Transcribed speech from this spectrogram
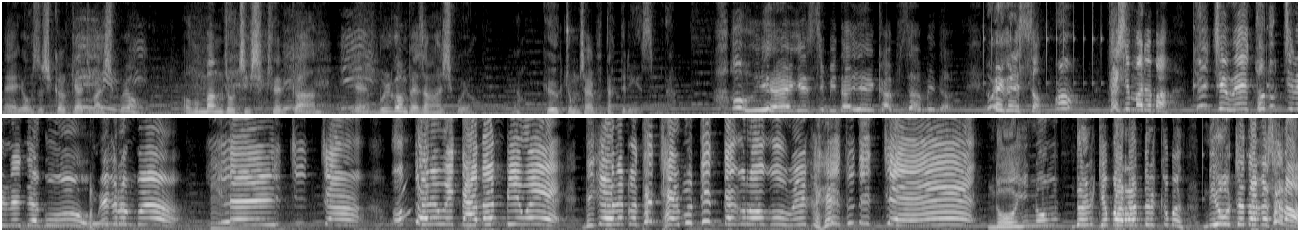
네 여기서 시끄럽게 하지 마시고요 어, 훈방 조치 시킬 테니까 예 물건 배상하시고요 예, 교육 좀 잘 부탁드리겠습니다 어, 예, 알겠습니다. 예, 감사합니다. 왜 그랬어? 어? 다시 말해봐. 도대체 왜 도둑질을 했냐고? 왜 그런 거야? 예 진짜 엄마는 왜 나만 미워해 네가 하는 거 다 잘못했다 그러고 왜 그래 도대체 너 이놈, 너 이렇게 말 안 들을 거면 네 혼자 나가 살아.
